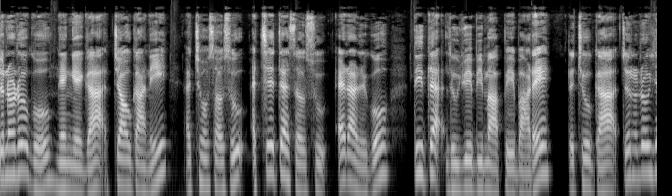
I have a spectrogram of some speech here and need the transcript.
ကျွန်တော်တို့ကိုငယ်ငယ်ကကြောက်ကနေအချောဆောက်စုအချစ်တက်ဆောက်စုအဲ့ဒါတွေကိုတည်သက်လူရွေးပြီးမှပေးပါတယ်တချို့ကကျွန်တော်တို့ရ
